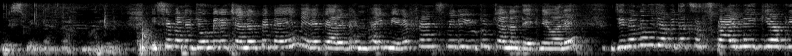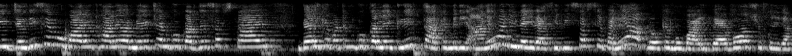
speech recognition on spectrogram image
इससे पहले जो मेरे चैनल पे नए हैं, मेरे प्यारे बहन भाई, मेरे फ्रेंड्स मेरे यूट्यूब चैनल देखने वाले, जिन्होंने मुझे अभी तक सब्सक्राइब नहीं किया प्लीज़ जल्दी से मोबाइल उठा लें और मेरे चैनल को कर दें सब्सक्राइब बेल के बटन को कर लें क्लिक ताकि मेरी आने वाली नई रेसिपी सबसे पहले आप लोगों के मोबाइल पे है बहुत शुक्रिया।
